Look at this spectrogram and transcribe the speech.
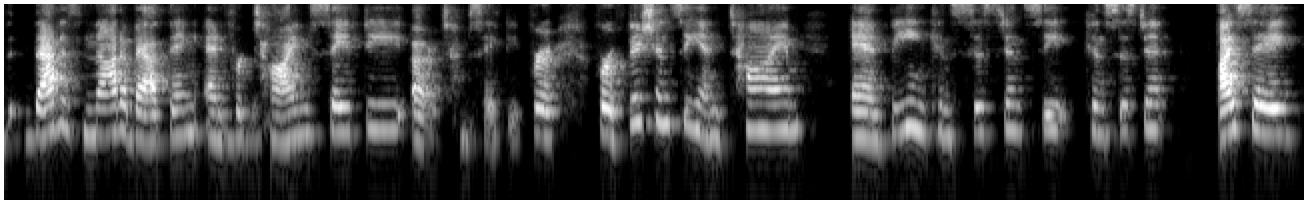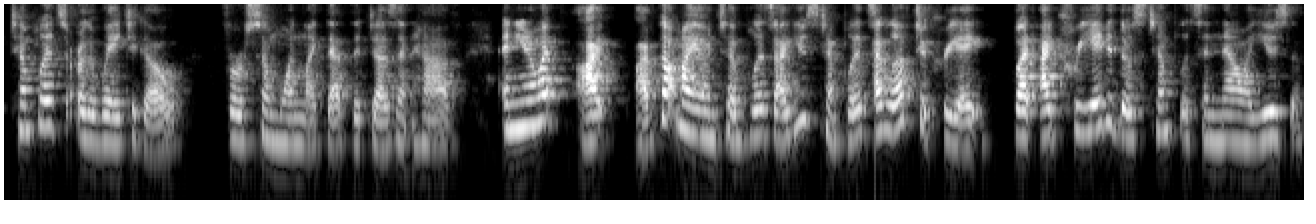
th- that is not a bad thing. And for mm-hmm. time safety, uh, time safety, for for efficiency and time and being consistency consistent, I say templates are the way to go for someone like that that doesn't have and you know what? I I've got my own templates. I use templates. I love to create, but I created those templates and now I use them.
